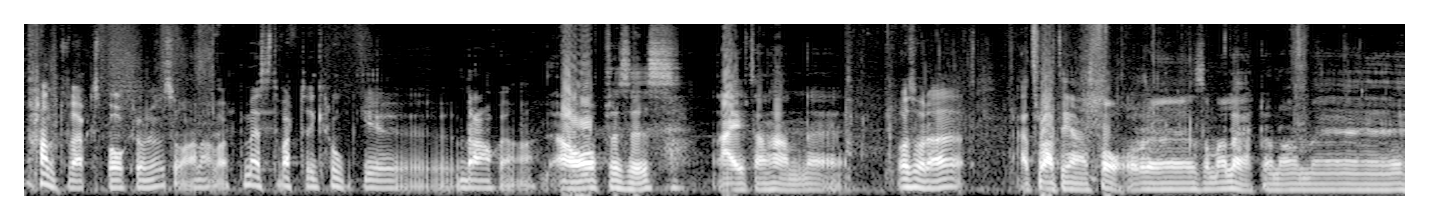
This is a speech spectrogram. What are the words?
hantverksbakgrund så? Han har varit, mest varit i krogbranschen. va? Ja, precis. Nej, utan han... Eh, Vad sa du? Jag tror att det är hans far eh, som har lärt honom eh,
